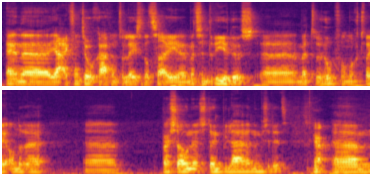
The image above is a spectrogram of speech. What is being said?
En eh, ja, ik vond het heel graag om te lezen dat zij eh, met z'n drieën dus, eh, met de hulp van nog twee andere eh, personen, steunpilaren noemen ze dit, Ja. ehm,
